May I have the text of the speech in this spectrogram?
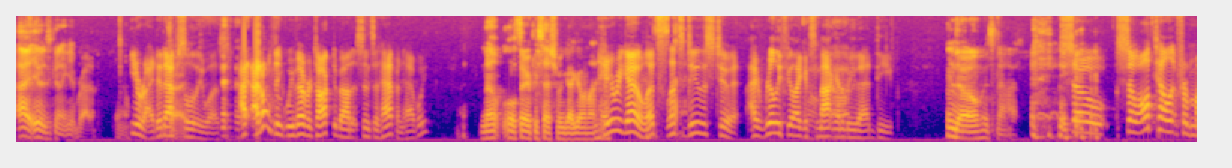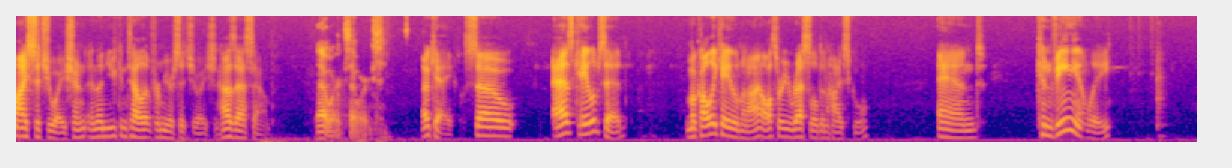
I, it was gonna get brought up You're right. It all right. absolutely was. I, I don't think we've ever talked about it since it happened, have we? No, little therapy session we got going on here. Here we go. Let's let's do this to it. I really feel like it's Oh, not going to be that deep. No, it's not. So so I'll tell it from my situation, and then you can tell it from your situation. How's that sound? that works. That works. Okay. So as Caleb said, Macaulay, Caleb, and I all three wrestled in high school, and conveniently,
